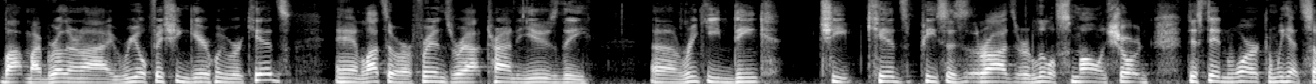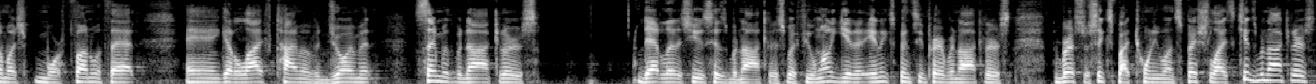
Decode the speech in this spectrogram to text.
bought my brother and I real fishing gear when we were kids, and lots of our friends were out trying to use the uh, rinky-dink cheap kids pieces rods that are a little small and short and just didn't work and we had so much more fun with that and got a lifetime of enjoyment same with binoculars dad let us use his binoculars. But if you want to get an inexpensive pair of binoculars the Bresser 6 by 21 specialized kids binoculars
